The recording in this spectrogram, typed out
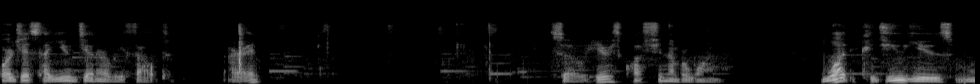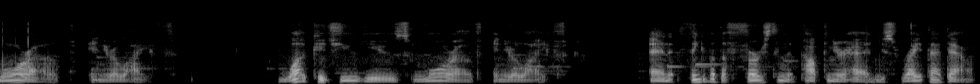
or just how you generally felt. All right. So here's question number one What could you use more of in your life? What could you use more of in your life? And think about the first thing that popped in your head and just write that down.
